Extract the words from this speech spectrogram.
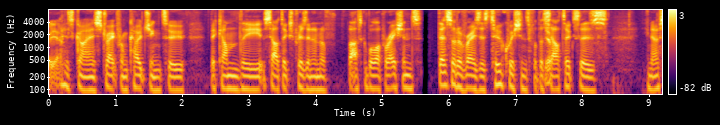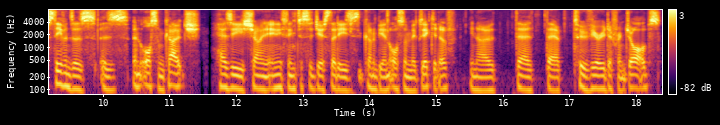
yeah. is going straight from coaching to become the Celtics president of basketball operations. That sort of raises two questions for the Yep. Celtics: is you know Stevens is is an awesome coach. Has he shown anything to suggest that he's going to be an awesome executive? You know, they're they're two very different jobs.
